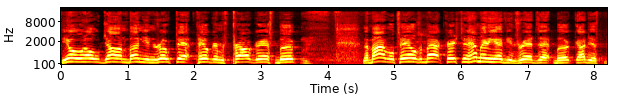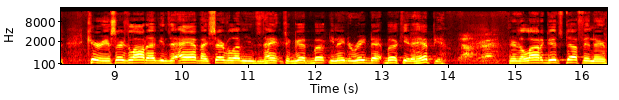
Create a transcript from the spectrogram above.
You know when old John Bunyan wrote that Pilgrim's Progress book? The Bible tells about Christian. How many of you read that book? I'm just curious. There's a lot of you that have. There's several of you that It's a good book. You need to read that book. It'll help you. Yeah. Right. There's a lot of good stuff in there.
